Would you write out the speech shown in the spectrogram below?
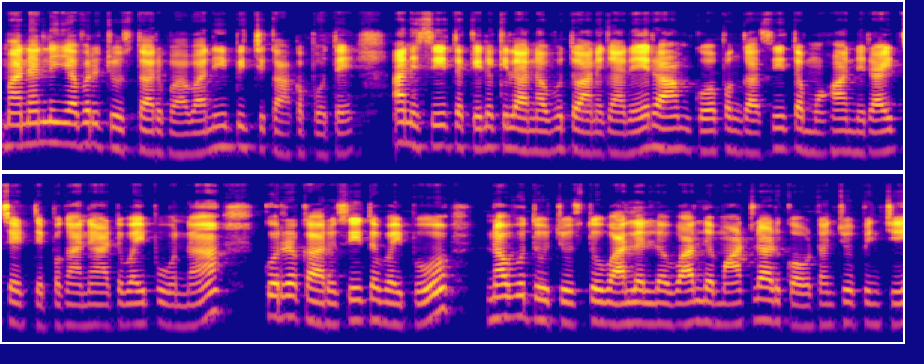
మనల్ని ఎవరు చూస్తారు బావా? నీ పిచ్చి కాకపోతే? అని సీత కిలకిలా నవ్వుతూ అనగానే రామ్ కోపంగా సీత మొహాన్ని రైట్ సైడ్ తిప్పగానే అటువైపు ఉన్న కుర్రకారు సీత వైపు నవ్వుతూ చూస్తూ వాళ్ళల్లో వాళ్ళే మాట్లాడుకోవటం చూపించి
